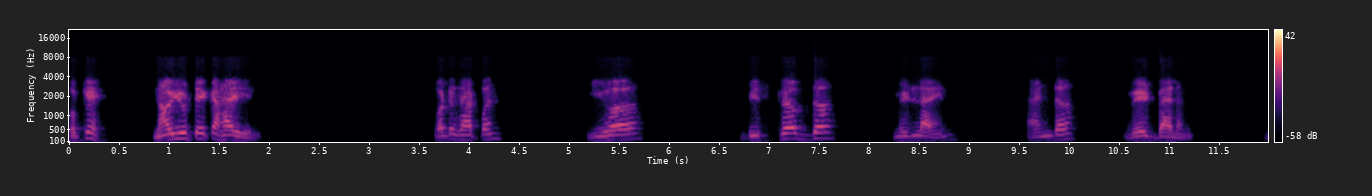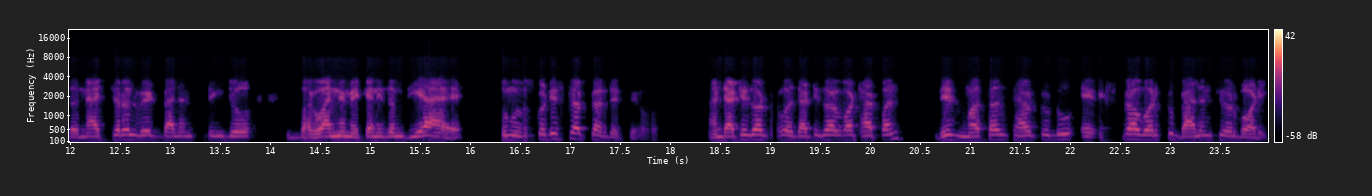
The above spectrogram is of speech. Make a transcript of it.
Okay? Now you take a high heel. What has happened? You have disturbed the midline and the weight balance the natural weight balancing जो भगवान ने मेकेनिज्म दिया है, तुम उसको डिस्टर्ब कर देते हो। And that is what that is what happen these muscles have to do extra work to balance your body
